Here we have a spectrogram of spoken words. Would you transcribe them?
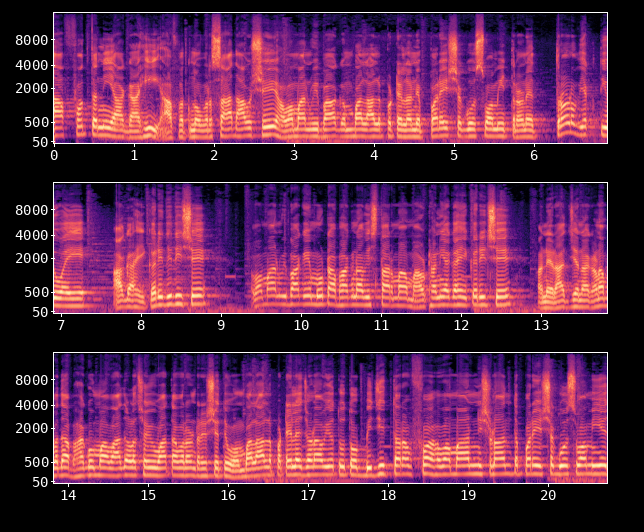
આફતની આગાહી. આફતનો વરસાદ આવશે. હવામાન વિભાગ અંબાલાલ પટેલ અને પરેશ ગોસ્વામી ત્રણે ત્રણ વ્યક્તિઓએ આગાહી કરી દીધી છે. હવામાન વિભાગે મોટા ભાગના વિસ્તારમાં માવઠાની આગાહી કરી છે અને રાજ્યના ઘણા બધા ભાગોમાં વાદળછાયું વાતાવરણ રહેશે તેવું અંબાલાલ પટેલે જણાવ્યું હતું. તો બીજી તરફ હવામાન નિષ્ણાંત પરેશ ગોસ્વામીએ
